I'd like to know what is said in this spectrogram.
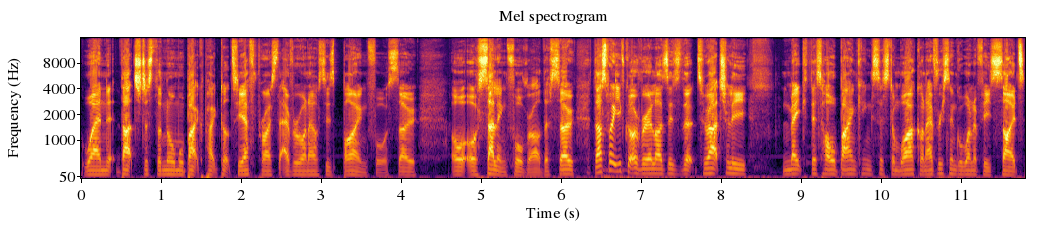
when that's just the normal backpack.tf price that everyone else is buying for so or, or selling for rather? So that's what you've got to realize is that to actually make this whole banking system work on every single one of these sites,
